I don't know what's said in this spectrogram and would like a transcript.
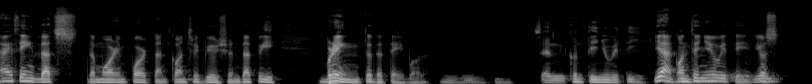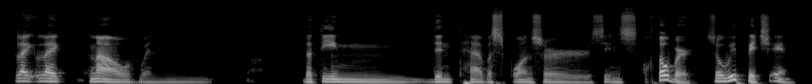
I think that's the more important contribution that we bring to the table. So, and continuity. Yeah, continuity because like like now when the team didn't have a sponsor since October, so we pitch in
